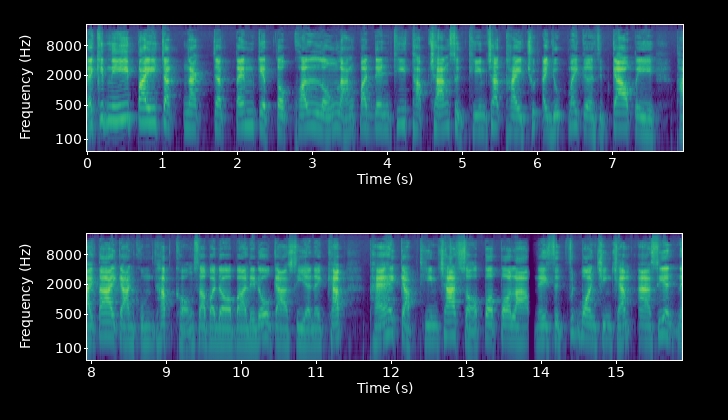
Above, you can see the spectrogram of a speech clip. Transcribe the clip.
ในคลิปนี้ไปจัดหนักจัดเต็มเก็บตกควันหลงหลังประเด็นที่ทัพช้างศึกทีมชาติไทยชุดอายุไม่เกิน 19 ปี ภายใต้การคุมทัพของซาบาดอร์บาเดโดกาเซียนะครับ แพ้ให้กับทีมชาติสปปลาวในศึกฟุตบอลชิงแชมป์อาเซียนใน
